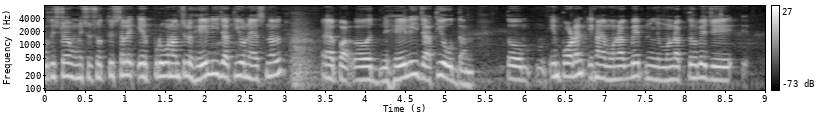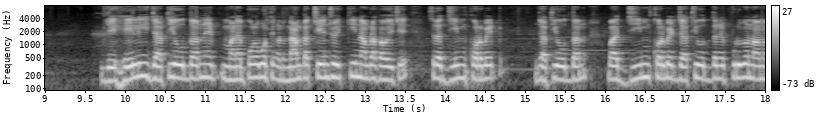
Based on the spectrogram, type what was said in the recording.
প্রতিষ্ঠা হয় উনিশশো ছত্রিশ সালে। এর পূর্ব নাম ছিল হেইলি জাতীয় ন্যাশনাল হেইলি জাতীয় উদ্যান। তো ইম্পর্ট্যান্ট এখানে মনে রাখবে মনে রাখতে হবে যে যে হেলি জাতীয় উদ্যানের মানে পরবর্তী নামটা চেঞ্জ হয়ে কী নাম রাখা হয়েছে সেটা জিম করবেট। জাতীয় উদ্যান বা জিম করবেট জাতীয় উদ্যানের পূর্ব নাম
